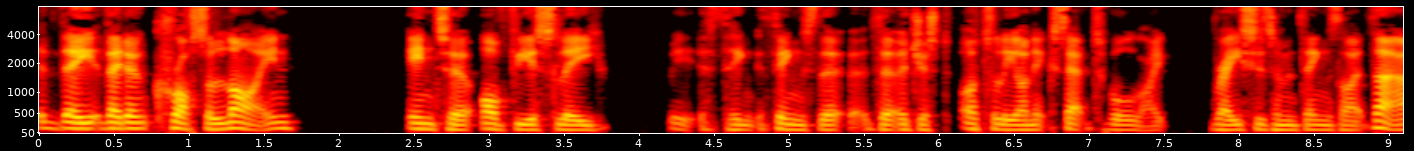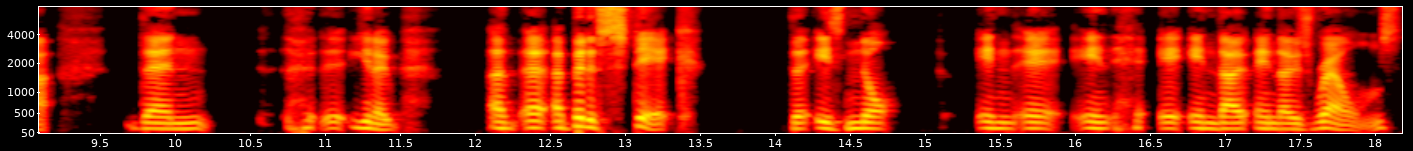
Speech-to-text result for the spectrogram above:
they they don't cross a line into obviously think, things that that are just utterly unacceptable, like racism and things like that, then uh, you know, a, a bit of stick that is not in in in in, in those realms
